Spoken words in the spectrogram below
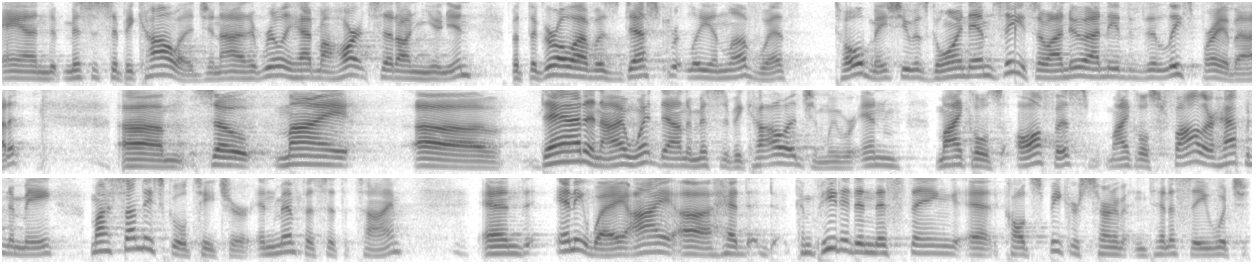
and Mississippi College. And I really had my heart set on Union, but the girl I was desperately in love with told me she was going to MC, so I knew I needed to at least pray about it. Um, so my uh, dad and I went down to Mississippi College, and we were in Michael's office. Michael's father happened to be my Sunday school teacher in Memphis at the time. And anyway, I uh, had competed in this thing at, called Speakers Tournament in Tennessee, which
